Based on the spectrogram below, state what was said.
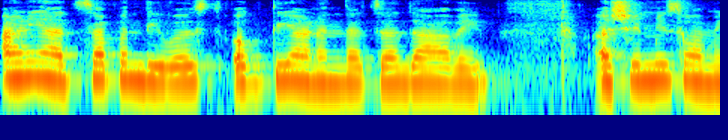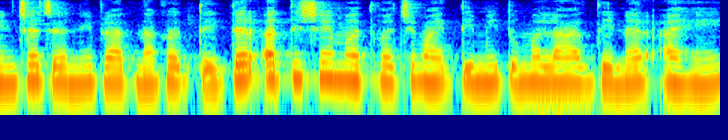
आणि आजचा पण दिवस अगदी आनंदाचा जावे. अशी मी स्वामींच्या चरणी प्रार्थना करते. तर अतिशय महत्त्वाची माहिती मी तुम्हाला आज देणार आहे.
